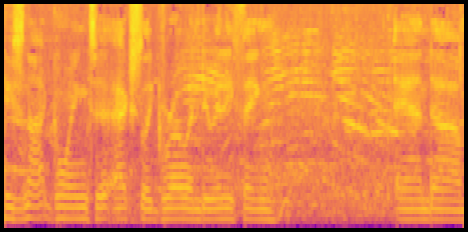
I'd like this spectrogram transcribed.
he's not going to actually grow and do anything. And um,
